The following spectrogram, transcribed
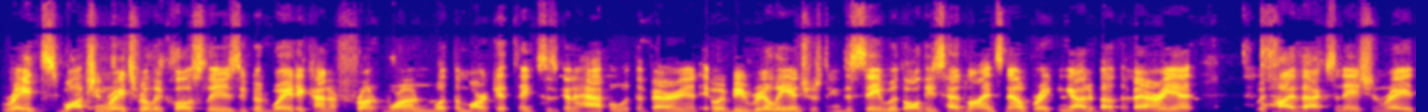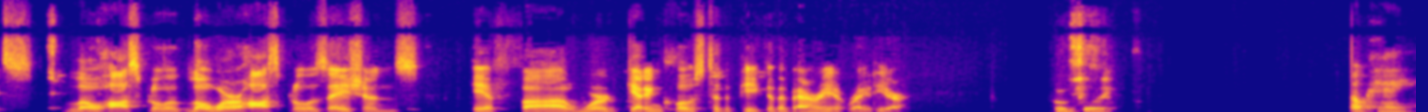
rates, watching rates really closely is a good way to kind of front run what the market thinks is going to happen with the variant. It would be really interesting to see with all these headlines now breaking out about the variant with high vaccination rates, low hospital, lower hospitalizations, if uh, we're getting close to the peak of the variant right here. Hopefully. Okay,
